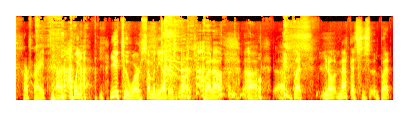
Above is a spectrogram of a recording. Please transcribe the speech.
all right? Uh, well, you, you, two were. Some of the others weren't, but uh, no. Uh, uh, but you know, not this. But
